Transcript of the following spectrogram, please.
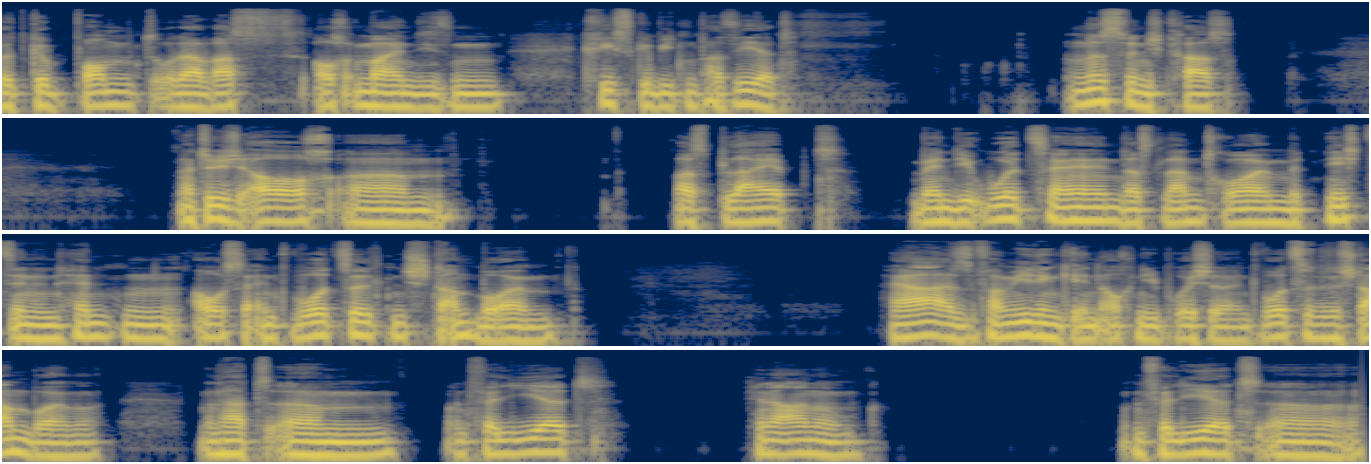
wird gebombt oder was auch immer in diesen Kriegsgebieten passiert. Und das finde ich krass. Natürlich auch, ähm, was bleibt, wenn die Urzellen das Land räumen mit nichts in den Händen außer entwurzelten Stammbäumen. Ja, also Familien gehen auch in die Brüche, entwurzelte Stammbäume. Man hat ähm, man verliert, keine Ahnung, Man verliert äh,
